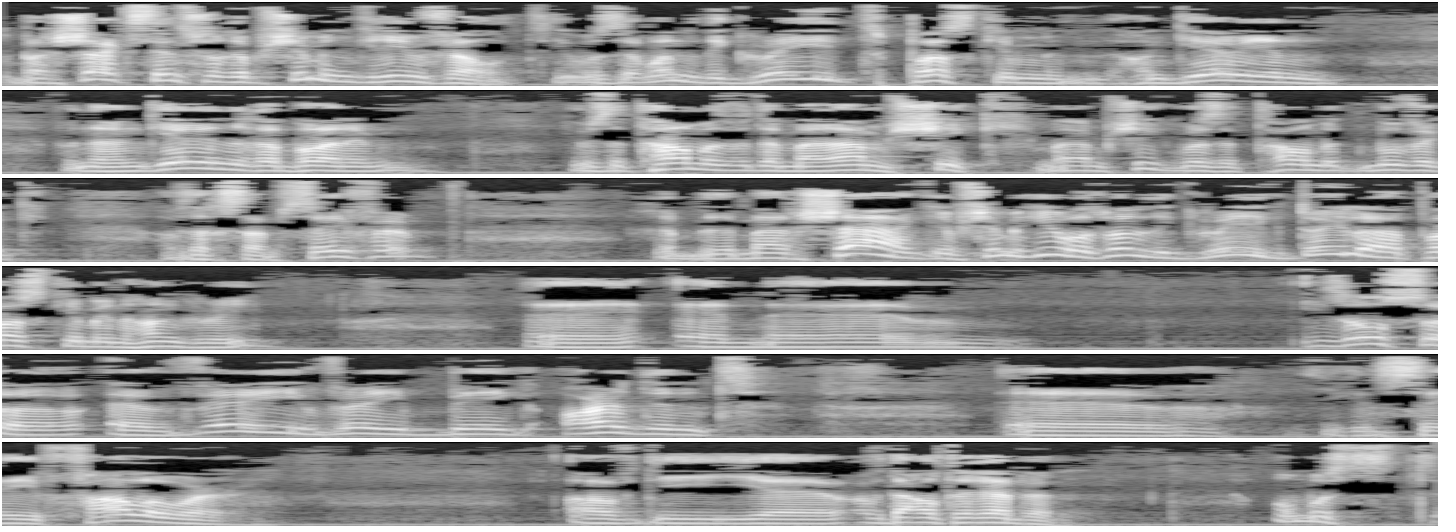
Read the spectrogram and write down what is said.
Marshag stands for Reb Shimon Greenfeld. He was one of the great poskim Hungarian, from the Hungarian Rabbonim. He was a Talmud of the Maram Shik. Maram Shik was a Talmud Muvik of the Chassam Sofer. The Marshag, Reb Shimon Greenfeld, was one of the great Gdoila poskim in Hungary, uh, and uh, he's also a very, very big, ardent, uh, you can say, follower of the uh, of the Alter Rebbe. Almost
